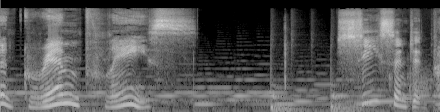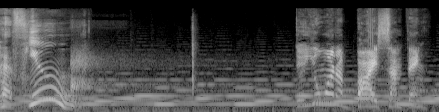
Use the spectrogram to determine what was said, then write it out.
A grim place. Sea scented perfume. Do you want to buy something?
